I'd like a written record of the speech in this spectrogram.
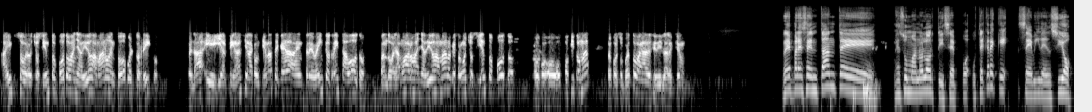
hay sobre 800 votos añadidos a mano en todo Puerto Rico, ¿verdad? Y, y al final, si la contienda se queda entre 20 o 30 votos, cuando vayamos a los añadidos a mano, que son 800 votos o, un poquito más, pues por supuesto van a decidir la elección. Representante Jesús Manuel Ortiz, ¿usted cree que se evidenció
